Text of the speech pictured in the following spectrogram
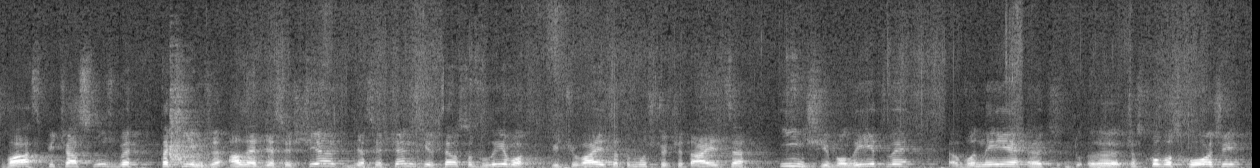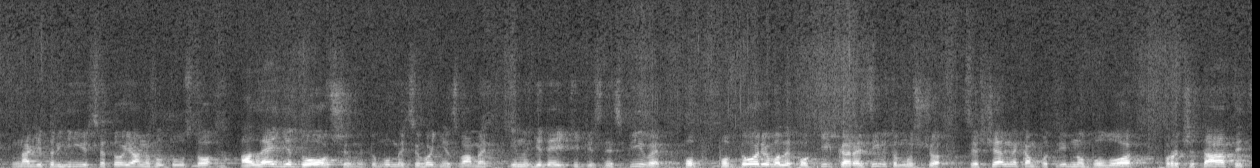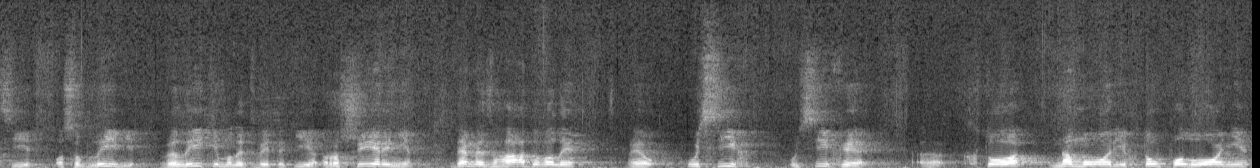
вас під час служби таким же, але для, священ, для священників це особливо відчувається, тому що читаються інші молитви. Вони е, е, частково схожі на літургію святого Яна Золотоустого, але є довшими. Тому ми сьогодні з вами іноді деякі піснеспіви повторювали по кілька разів, тому що священникам потрібно було прочитати ці особливі великі молитви, такі розширені, де ми згадували е, усіх, усіх, хто на морі, хто в полоні.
